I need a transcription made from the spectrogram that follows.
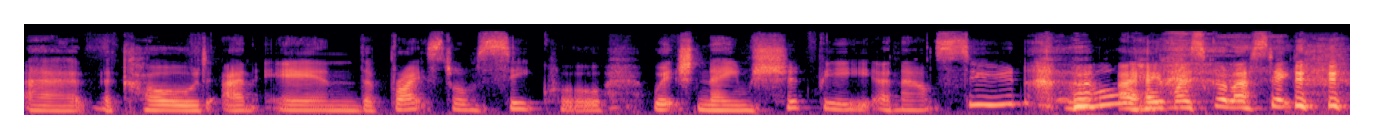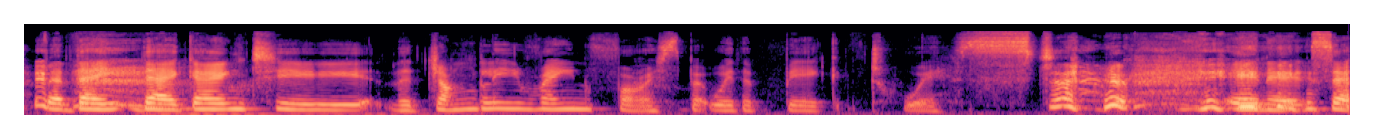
Uh, the cold and in the Brightstorm sequel, which name should be announced soon. I hope my scholastic. but they they're going to the jungly rainforest, but with a big twist in it. So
